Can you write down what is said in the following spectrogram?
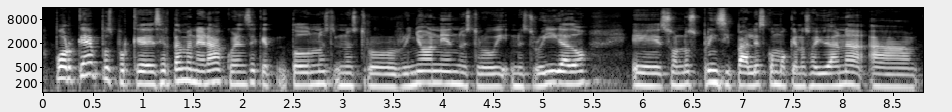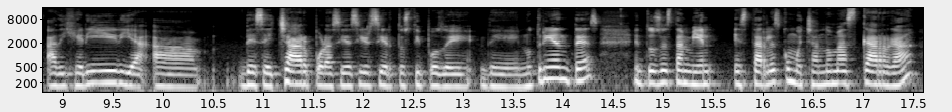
¿Por qué? Pues porque de cierta manera, acuérdense que todos nuestros riñones, nuestro, nuestro hígado, eh, son los principales como que nos ayudan a, digerir y a, desechar, por así decir, ciertos tipos de, de nutrientes. Entonces también estarles como echando más carga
